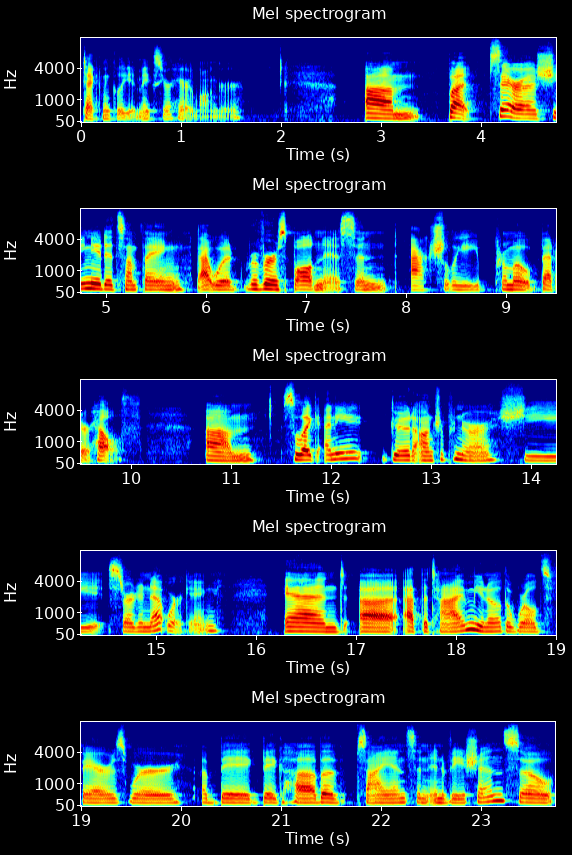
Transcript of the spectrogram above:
technically it makes your hair longer. Um, but Sarah, she needed something that would reverse baldness and actually promote better health. Um, so, like any good entrepreneur, she started networking. And uh, at the time, you know, the World's Fairs were a big, big hub of science and innovation. So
